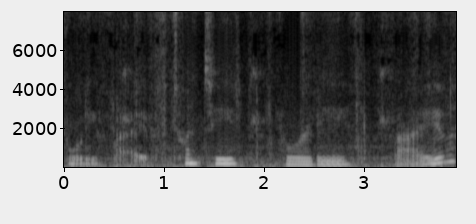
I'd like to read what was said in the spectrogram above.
45, 20, 40, 25.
